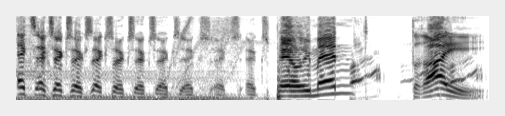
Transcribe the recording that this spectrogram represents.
Ex, ex, ex, ex, ex, ex, ex, ex, ex, ex, Experiment 3.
